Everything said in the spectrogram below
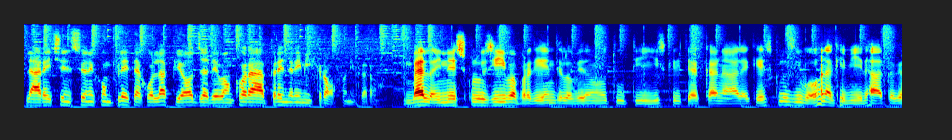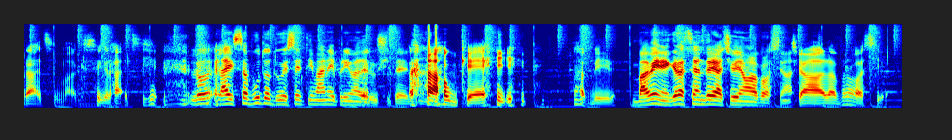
la recensione completa con la pioggia, devo ancora prendere i microfoni però. Bello, in esclusiva praticamente lo vedono tutti gli iscritti al canale, che esclusivona che mi hai dato, grazie Max, grazie. L'hai saputo due settimane prima dell'uscita del. Ah ok, va bene. Va bene, grazie Andrea, ci vediamo alla prossima. Ciao, alla prossima.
